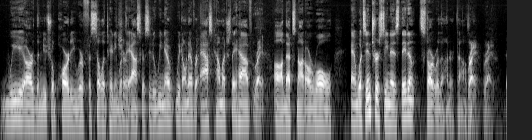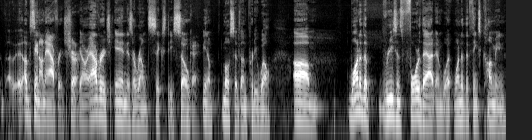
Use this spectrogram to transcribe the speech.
We are the neutral party. We're facilitating what Sure. they ask us to do. We never. We don't ever ask how much they have. Right. Uh, that's not our role. And what's interesting is they don't start with a hundred thousand. Right. Right. I'm saying on average. Sure. You know, our average in is around 60. So, Okay. you know, most have done pretty well. Um, one of the reasons for that, and one of the things coming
